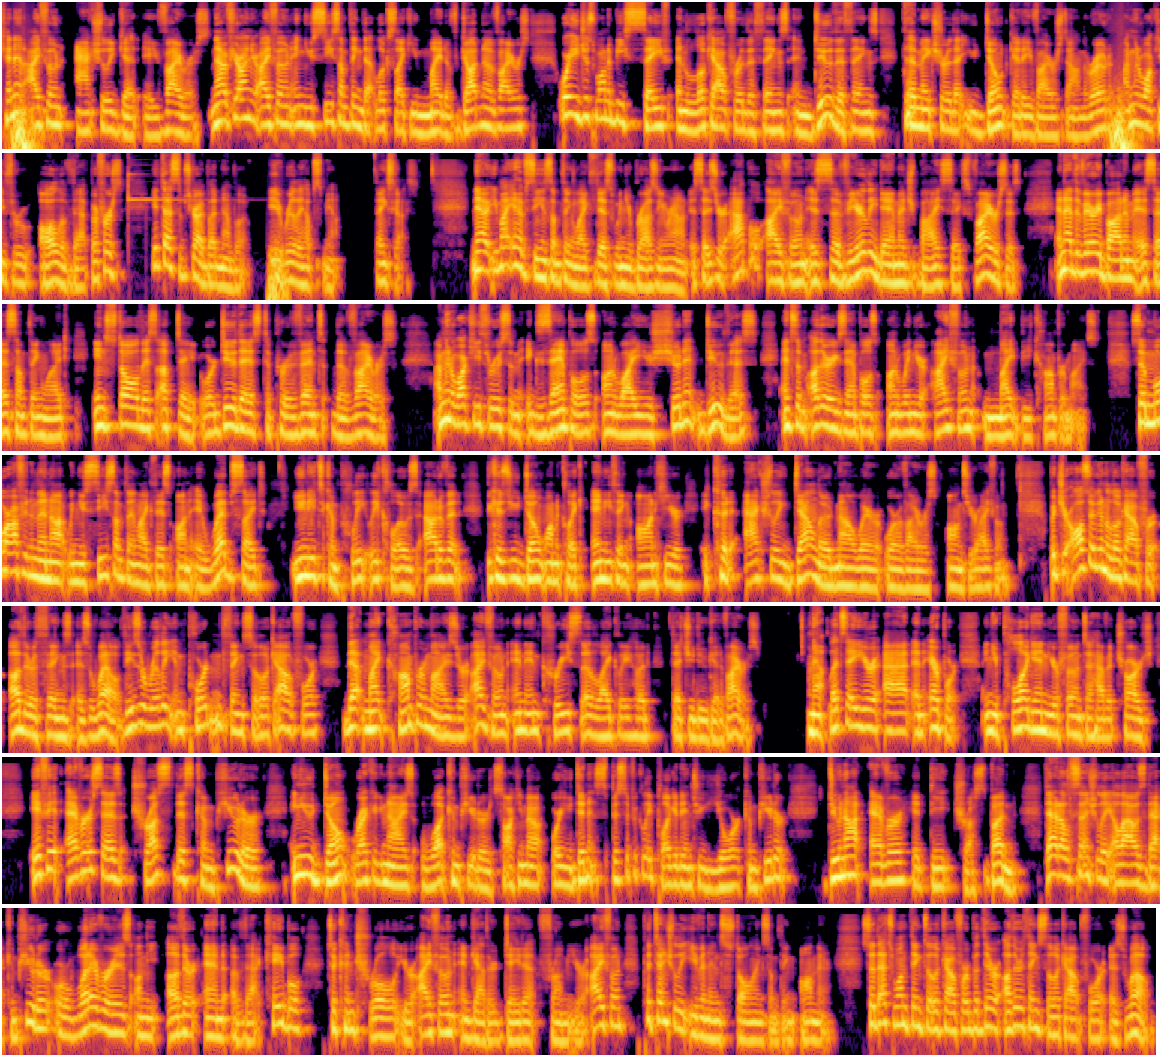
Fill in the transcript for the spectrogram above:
can an iPhone actually get a virus? Now, if you're on your iPhone and you see something that looks like you might have gotten a virus, or you just want to be safe and look out for the things and do the things to make sure that you don't get a virus down the road, I'm going to walk you through all of that. But first, hit that subscribe button down below. It really helps me out. Thanks, guys. Now, you might have seen something like this when you're browsing around. It says your Apple iPhone is severely damaged by six viruses. And at the very bottom, it says something like, install this update or do this to prevent the virus. I'm going to walk you through some examples on why you shouldn't do this and some other examples on when your iPhone might be compromised. So more often than not, when you see something like this on a website, you need to completely close out of it because you don't want to click anything on here. It could actually download malware or a virus onto your iPhone. But you're also going to look out for other things as well. These are really important things to look out for that might compromise your iPhone and increase the likelihood that you do get a virus. Now, let's say you're at an airport and you plug in your phone to have it charged if it ever says trust this computer and you don't recognize what computer it's talking about, or you didn't specifically plug it into your computer, do not ever hit the trust button. That essentially allows that computer or whatever is on the other end of that cable to control your iPhone and gather data from your iPhone, potentially even installing something on there. So that's one thing to look out for, but there are other things to look out for as well.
